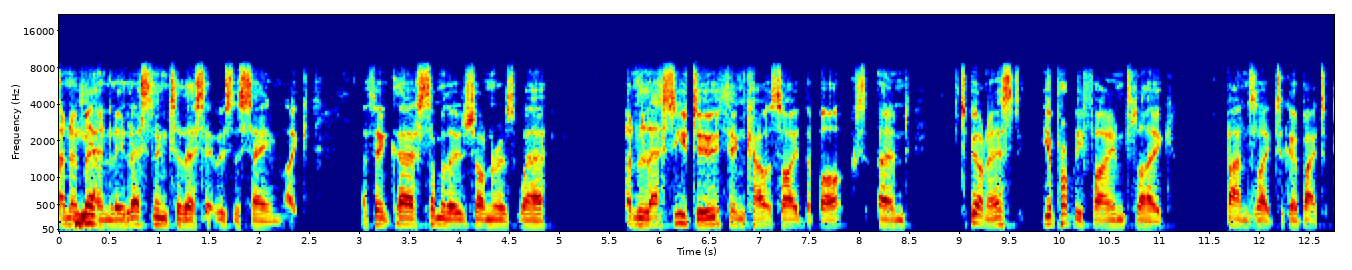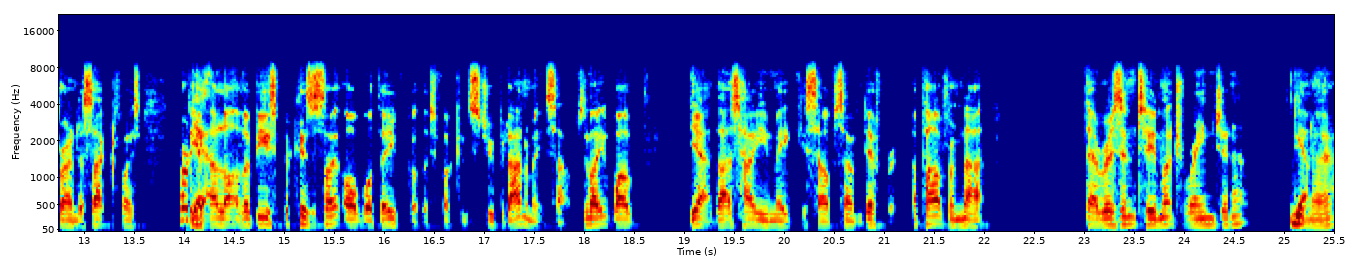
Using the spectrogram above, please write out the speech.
And Yeah. admittedly, listening to this, it was the same. Like, I think there are some of those genres where, unless you do think outside the box, and to be honest, you'll probably find like bands like to go back to Brand of Sacrifice probably Yeah. get a lot of abuse because it's like, oh well, they've got this fucking stupid anime sounds. And like, well, yeah, that's how you make yourself sound different. Apart from that, there isn't too much range in it Yeah. you know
